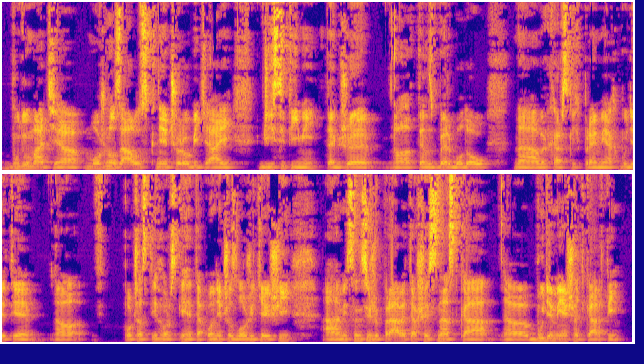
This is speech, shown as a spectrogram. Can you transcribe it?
budú mať možno záľusk niečo robiť aj GC týmy, takže ten zber bodov na vrchárskych prémiách bude tie počas tých horských etap niečo zložitejší. A myslím si, že práve tá 16 bude miešať karty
